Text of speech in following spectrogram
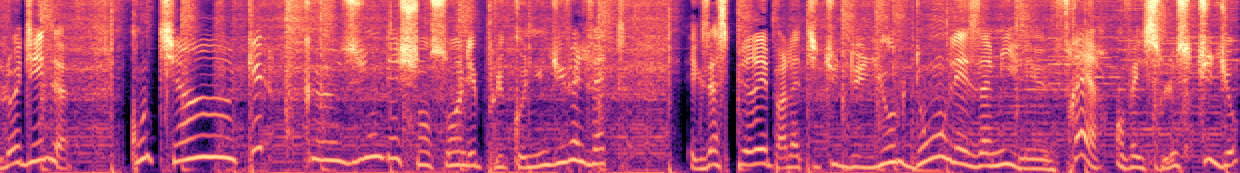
Loaded contient quelques-unes des chansons les plus connues du Velvet. Exaspéré par l'attitude de Yule, dont les amis, les frères, envahissent le studio,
